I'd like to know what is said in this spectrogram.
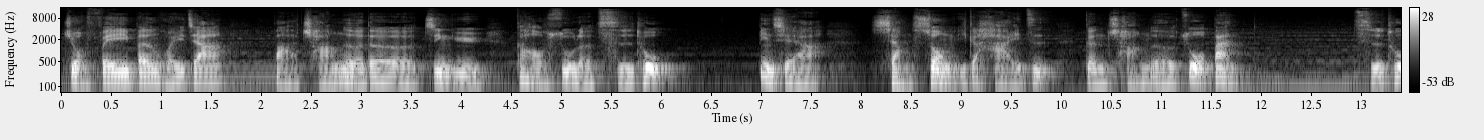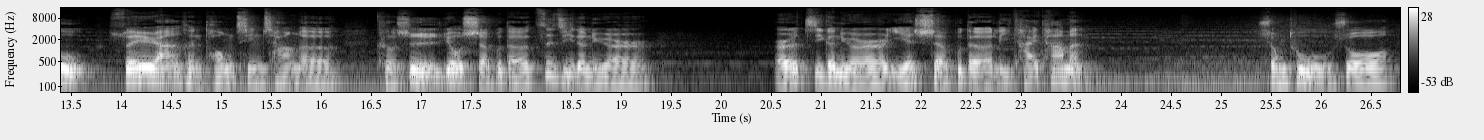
就飞奔回家，把嫦娥的境遇告诉了雌兔，并且啊，想送一个孩子跟嫦娥作伴。雌兔虽然很同情嫦娥，可是又舍不得自己的女儿，而几个女儿也舍不得离开他们。雄兔说：“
